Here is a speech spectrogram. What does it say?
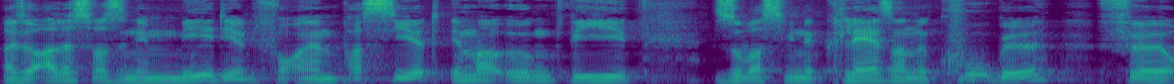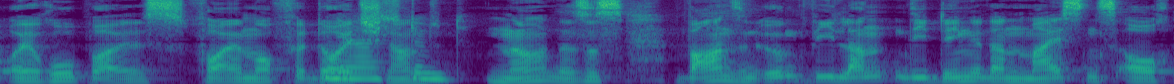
also alles, was in den Medien vor allem passiert, immer irgendwie sowas wie eine gläserne Kugel für Europa ist, vor allem auch für Deutschland. stimmt. Ne? Das ist Wahnsinn. Irgendwie landen die Dinge dann meistens auch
